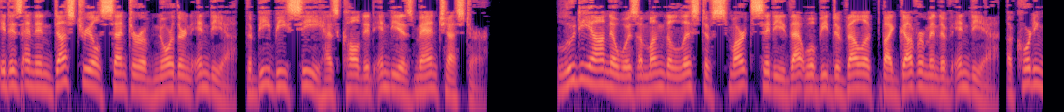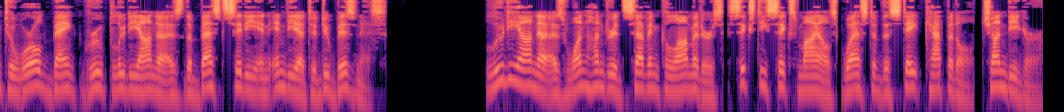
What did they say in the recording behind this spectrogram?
It is an industrial centre of northern India. The BBC has called it India's Manchester. Ludhiana was among the list of smart city that will be developed by Government of India. According to World Bank Group, Ludhiana is the best city in India to do business. Ludhiana is 107 kilometers (66 miles) west of the state capital, Chandigarh,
